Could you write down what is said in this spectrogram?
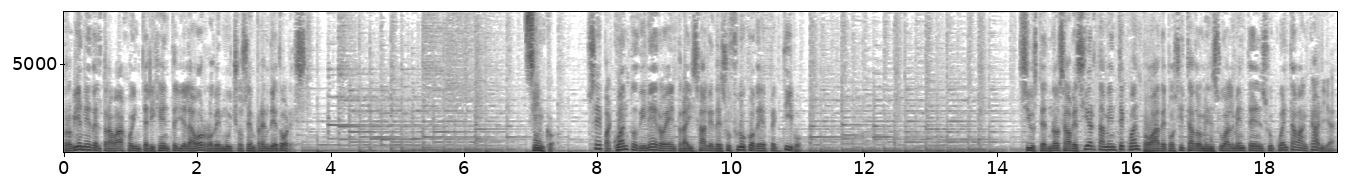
proviene del trabajo inteligente y el ahorro de muchos emprendedores. 5. Sepa cuánto dinero entra y sale de su flujo de efectivo. Si usted no sabe ciertamente cuánto ha depositado mensualmente en su cuenta bancaria,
